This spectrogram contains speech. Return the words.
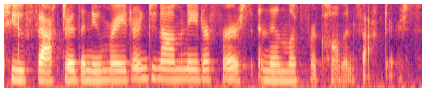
to factor the numerator and denominator first, and then look for common factors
